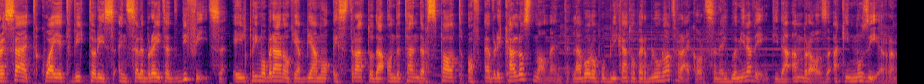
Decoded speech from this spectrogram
Reset Quiet Victories and Celebrated Defeats è il primo brano che abbiamo estratto da On the Tender Spot of Every Calloused Moment, lavoro pubblicato per Blue Note Records nel 2020 da Ambrose Akin Musir.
